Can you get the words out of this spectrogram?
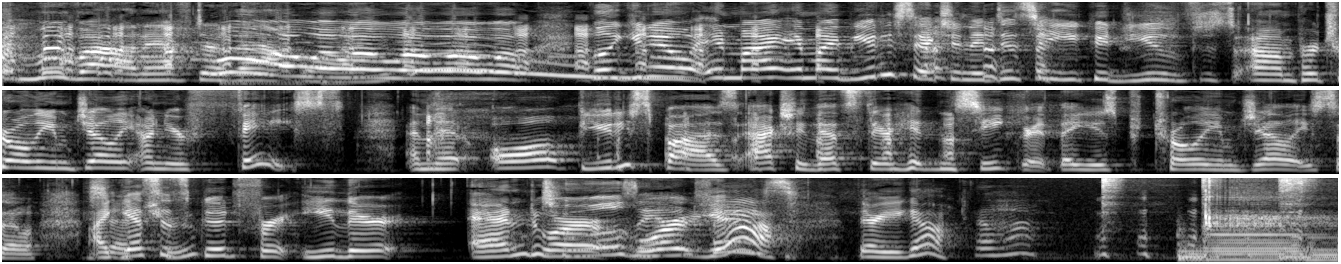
to move on after that. Whoa, one. whoa, whoa, whoa, whoa, whoa! Well, you know, in my in my beauty section, it did say you could use um, petroleum jelly on your face, and that all beauty spas actually that's their hidden secret. They use petroleum jelly, so I that guess it's good for either and or Tools or and yeah. face. There you go.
